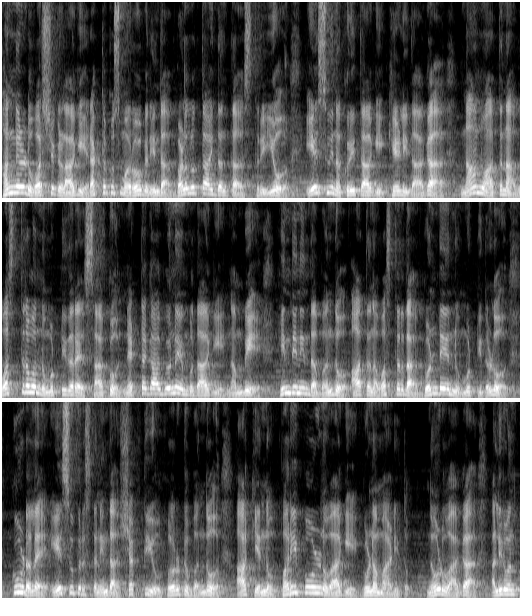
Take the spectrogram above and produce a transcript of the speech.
ಹನ್ನೆರಡು ವರ್ಷಗಳಾಗಿ ರಕ್ತಕುಸುಮ ರೋಗದಿಂದ ಬಳಲುತ್ತಾ ಇದ್ದಂಥ ಸ್ತ್ರೀಯು ಯೇಸುವಿನ ಕುರಿತಾಗಿ ಕೇಳಿದಾಗ, ನಾನು ಆತನ ವಸ್ತ್ರವನ್ನು ಮುಟ್ಟಿದರೆ ಸಾಕು, ನೆಟ್ಟಗಾಗುವನು ಎಂಬುದಾಗಿ ನಂಬಿ ಹಿಂದಿನಿಂದ ಬಂದು ಆತನ ವಸ್ತ್ರದ ಗೊಂಡೆಯನ್ನು ಮುಟ್ಟಿದಳು. ಕೂಡಲೇ ಯೇಸುಕ್ರಿಸ್ತನಿಂದ ಶಕ್ತಿಯು ಹೊರಟು ಬಂದು ಆಕೆಯನ್ನು ಪರಿಪೂರ್ಣವಾಗಿ ಗುಣ ಮಾಡಿತು ನೋಡುವಾಗ ಅಲ್ಲಿರುವಂಥ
